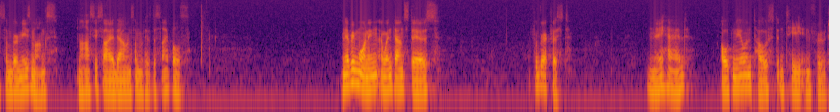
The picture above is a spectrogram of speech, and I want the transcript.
some Burmese monks, Mahasi Sayadaw and some of his disciples. And every morning I went downstairs for breakfast. And they had oatmeal and toast and tea and fruit.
